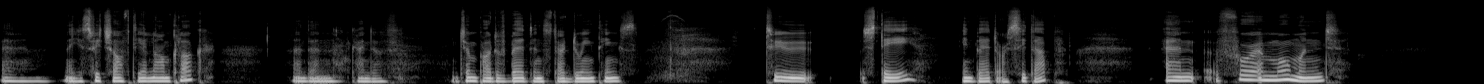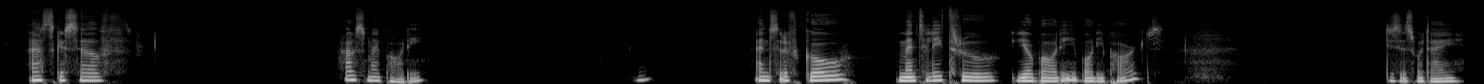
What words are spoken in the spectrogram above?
Um, you switch off the alarm clock and then kind of jump out of bed and start doing things. To stay in bed or sit up and for a moment ask yourself how's my body? And sort of go mentally through your body, body parts. This is what I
